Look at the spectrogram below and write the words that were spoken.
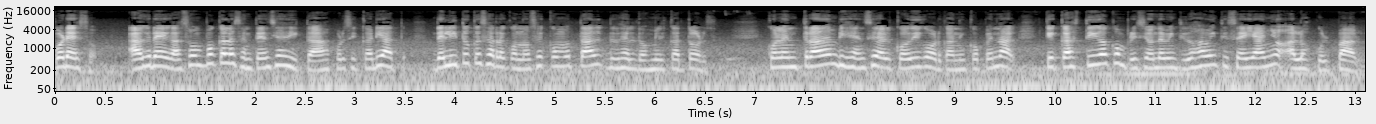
Por eso, agrega, son pocas las sentencias dictadas por sicariato, delito que se reconoce como tal desde el 2014 con la entrada en vigencia del Código Orgánico Penal, que castiga con prisión de 22 a 26 años a los culpables.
